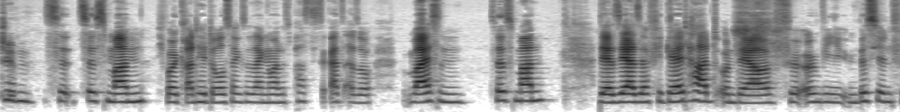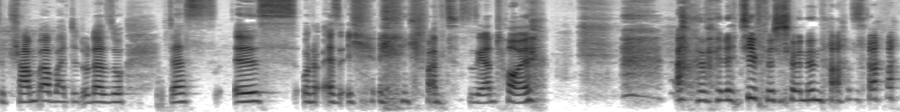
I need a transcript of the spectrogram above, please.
Typen. Cis-Mann. Ich wollte gerade heterosexuell sagen, aber das passt nicht so ganz. Also weißen Cis-Mann, der sehr, sehr viel Geld hat und der für irgendwie ein bisschen für Trump arbeitet oder so. Das ist, also ich, ich fand es sehr toll. weil der Typ eine schöne Nase hat.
